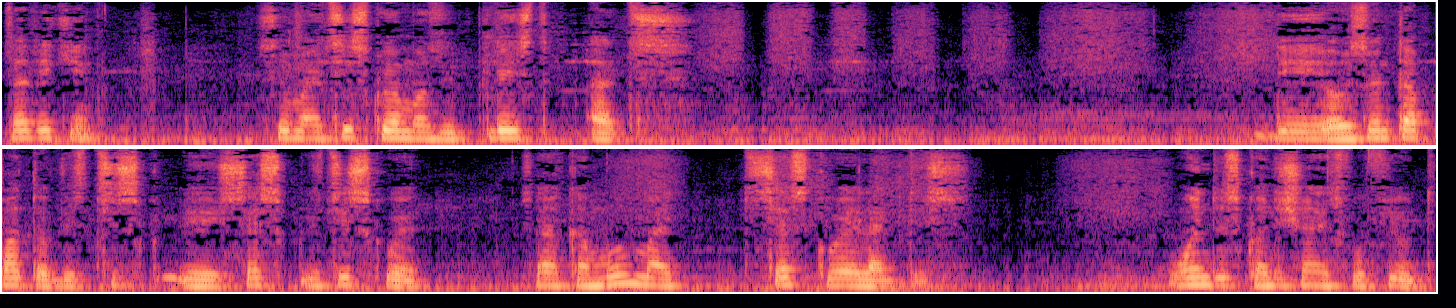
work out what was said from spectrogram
That taking so my t-square must be placed at the horizontal part of the t-square. So I can move my set square like this when this condition is fulfilled.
